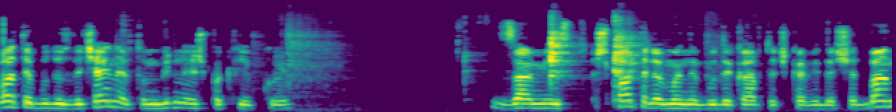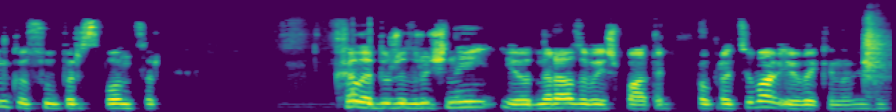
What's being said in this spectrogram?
Шпаклювати буду звичайною автомобільною шпаклівкою. Замість шпателя в мене буде карточка від Ощадбанку, супер спонсор. Але дуже зручний і одноразовий шпатель. Попрацював і викинув його.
